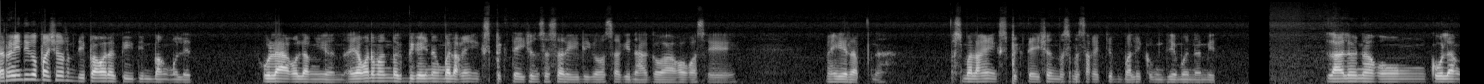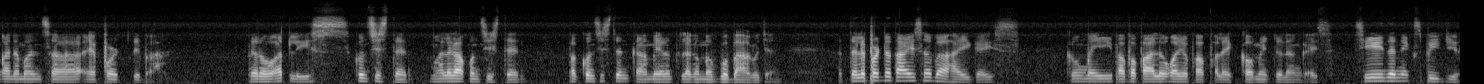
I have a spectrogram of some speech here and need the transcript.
Pero hindi ko pa sure, hindi pa ako nagtitimbang ulit. Hula ko lang yun. Ayoko naman magbigay ng malaking expectation sa sarili ko sa ginagawa ko kasi mahirap na. Mas malaking expectation, mas masakit yung balik kung hindi mo na-meet. Lalo na kung kulang ka naman sa effort, di ba? Pero at least, consistent. Mahalaga consistent. Pag consistent ka, mayroon talaga magbabago dyan. At teleport na tayo sa bahay, guys. Kung may papapalo kayo, papalike, comment nyo lang, guys. See you in the next video.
